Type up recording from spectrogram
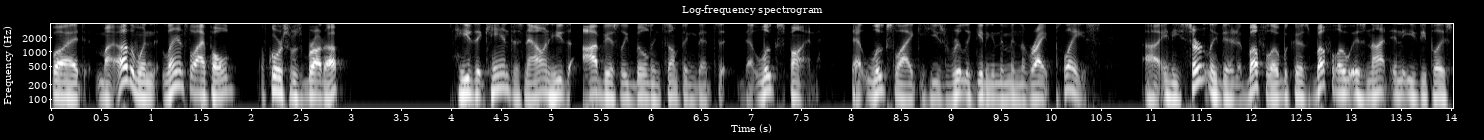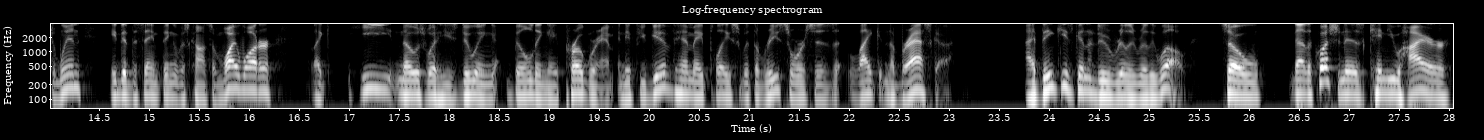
But my other one, Lance Leipold, of course, was brought up. He's at Kansas now, and he's obviously building something that's that looks fun. That looks like he's really getting them in the right place. Uh, and he certainly did it at Buffalo because Buffalo is not an easy place to win. He did the same thing at Wisconsin Whitewater. Like he knows what he's doing building a program. And if you give him a place with the resources like Nebraska, I think he's going to do really, really well. So now the question is, can you hire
